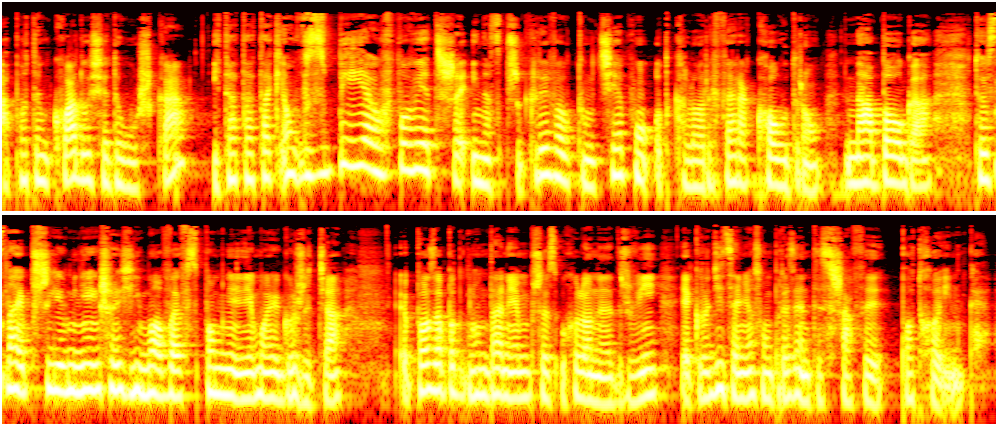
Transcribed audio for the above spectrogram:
a potem kładł się do łóżka i tata tak ją wzbijał w powietrze i nas przykrywał tą ciepłą od kaloryfera kołdrą. Na Boga! To jest najprzyjemniejsze zimowe wspomnienie mojego życia. Poza podglądaniem przez uchylone drzwi, jak rodzice niosą prezenty z szafy pod choinkę.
